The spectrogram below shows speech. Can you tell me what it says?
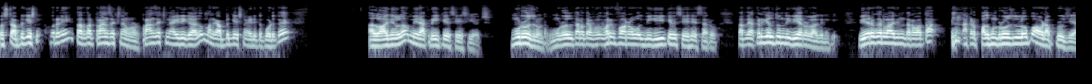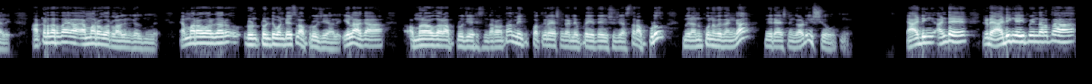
ఫస్ట్ అప్లికేషన్ నెంబర్ అని తర్వాత ట్రాన్సాక్షన్ నెంబర్. ట్రాన్సాక్షన్ ఐడి కాదు మనకి అప్లికేషన్ ఐడితో కొడితే ఆ లాగిన్లో మీరు అక్కడ ఈకేస్ వేసేయచ్చు. మూడు రోజులు ఉంటుంది. మూడు రోజుల తర్వాత వర్క్ ఫార్ మీకు ఈకేస్ వేసేసారు. తర్వాత ఎక్కడికి వెళ్తుంది విఆర్ఓ లాగిన్కి? విఆర్ఓ గారు లాగిన్ తర్వాత అక్కడ పదకొండు రోజుల లోపు ఆవిడ అప్రూవ్ చేయాలి. అక్కడ తర్వాత ఎంఆర్ఓ గారు లాగిన్కి వెళ్తుంది. ఎంఆర్ఓ గారు రెండు ట్వంటీ వన్ డేస్లో అప్రూవ్ చేయాలి. ఇలాగా ఎంఆర్ఓ గారు అప్రూవ్ చేసిన తర్వాత మీకు కొత్త రేషన్ కార్డులు ఎప్పుడైతే ఇష్యూ చేస్తారో అప్పుడు మీరు అనుకున్న విధంగా మీ రేషన్ కార్డు ఇష్యూ అవుతుంది. యాడింగ్ అంటే ఇక్కడ యాడింగ్ అయిపోయిన తర్వాత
